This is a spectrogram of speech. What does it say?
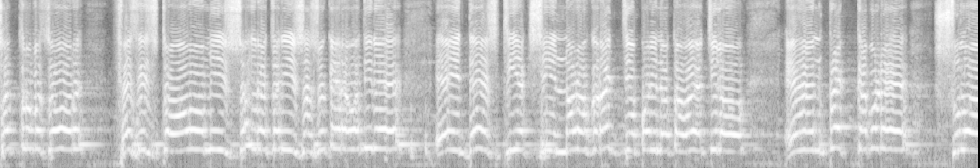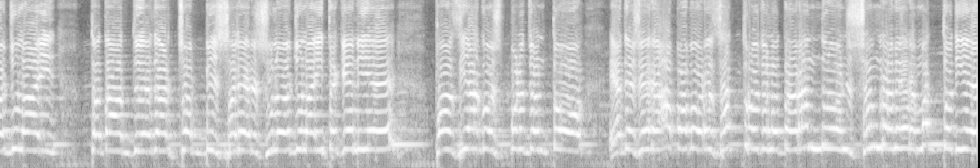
সতেরো বছর ফ্যাসিস্ট আওয়ামী স্বৈরাচারী শাসকের অধীনে এই দেশটি একটি নরক রাজ্যে পরিণত হয়েছিল। এহেন প্রেক্ষাপটে ষোলো জুলাই তথা দুই সালের ষোলো জুলাই থেকে নিয়ে পাঁচই আগস্ট পর্যন্ত এদেশের আপাবর ছাত্র জনতার আন্দোলন সংগ্রামের মধ্য দিয়ে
